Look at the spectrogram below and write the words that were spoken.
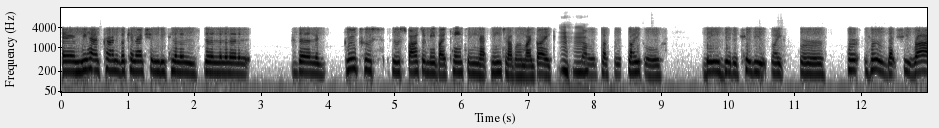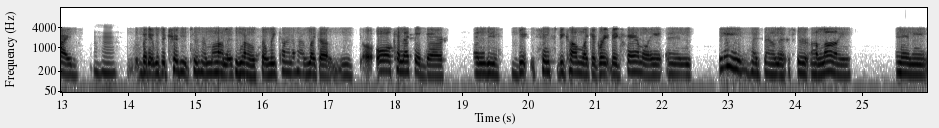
and we had kind of a connection because the the group who who sponsored me by painting that paint job on my bike, hmm Solid Custom Cycles, they did a tribute like for her her that she rides hmm but it was a tribute to her mom as well. So we kind of have like a all connected there, and we've be, since become like a great big family. And he had found that shirt online, and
